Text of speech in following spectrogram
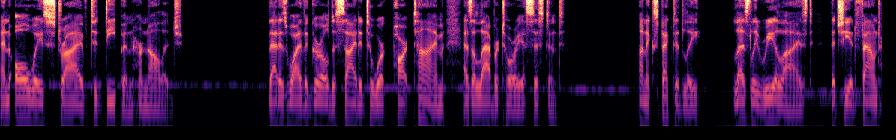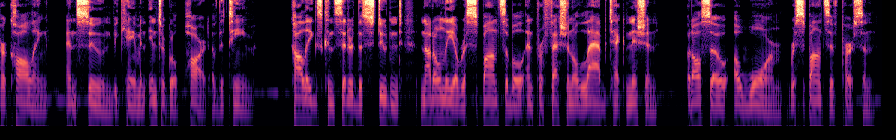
and always strive to deepen her knowledge. That is why the girl decided to work part time as a laboratory assistant. Unexpectedly, Leslie realized that she had found her calling and soon became an integral part of the team. Colleagues considered the student not only a responsible and professional lab technician, but also a warm, responsive person.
